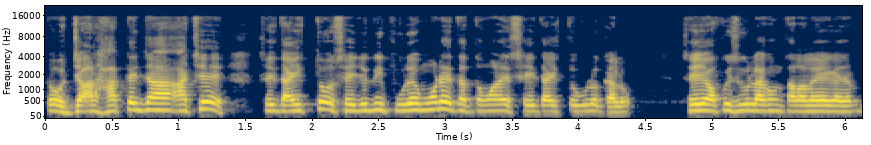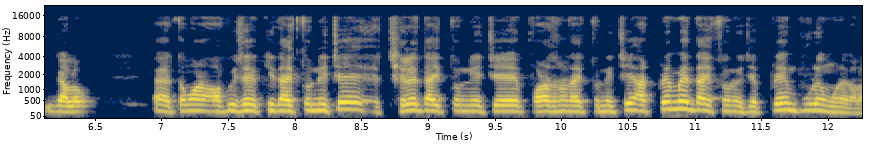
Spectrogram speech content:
তো যার হাতে যা আছে, সেই দায়িত্ব সেই যদি পুড়ে মরে, তা তোমার সেই দায়িত্বগুলো গেল। সেই অফিসগুলো এখন তালা লেগে গেল। তোমার অফিসের কি দায়িত্ব নিয়েছে ছেলের দায়িত্ব নিয়েছে পড়াশোনার দায়িত্ব নিয়েছে আর প্রেমের দায়িত্ব নিয়েছে প্রেম পুরে মরে গেল।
